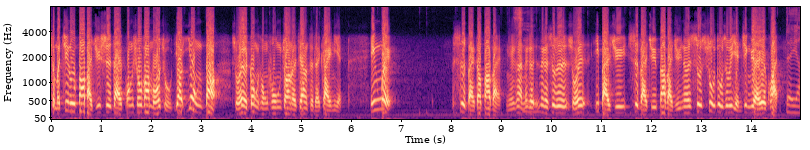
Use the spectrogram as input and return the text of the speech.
什么进入八百 G 世代，光收发模组要用到所谓的共同封装的这样子的概念？因为四百到八百，你看那个那个是不是所谓一百 G、四百 G、八百 G？那速速度是不是眼镜越来越快？对呀。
